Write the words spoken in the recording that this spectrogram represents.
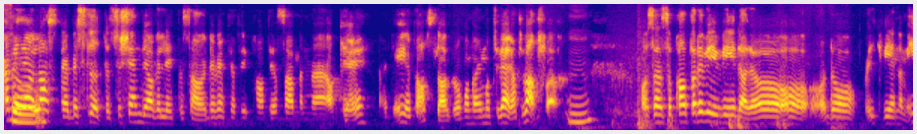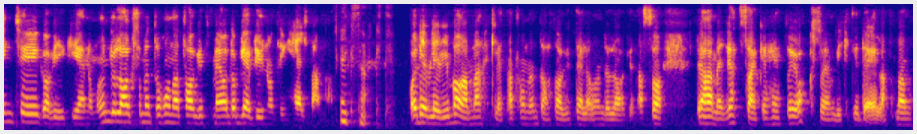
Ja, men när jag läste beslutet så kände jag väl lite så, det vet jag att vi pratade, jag sa men eh, okej, det är ett avslag och hon har ju motiverat varför. Mm. Och sen så pratade vi vidare och, och, och då gick vi igenom intyg och vi gick igenom underlag som inte hon har tagit med och då blev det ju någonting helt annat. Exakt. Och det blev ju bara märkligt att hon inte har tagit del av underlagen. Alltså det här med rättssäkerhet är ju också en viktig del. Att man,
